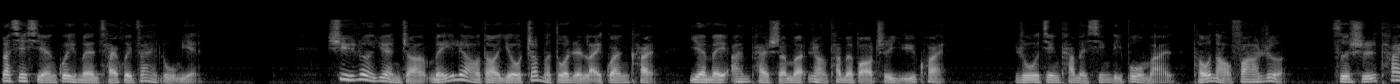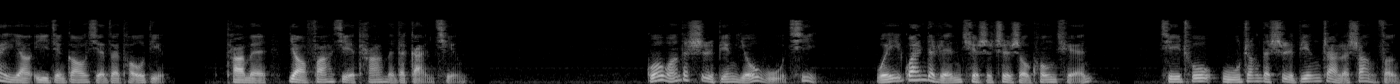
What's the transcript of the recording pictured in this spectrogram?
那些显贵们才会再露面。叙勒院长没料到有这么多人来观看，也没安排什么让他们保持愉快。如今他们心里不满，头脑发热。此时太阳已经高悬在头顶。他们要发泄他们的感情。国王的士兵有武器，围观的人却是赤手空拳。起初，武装的士兵占了上风，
